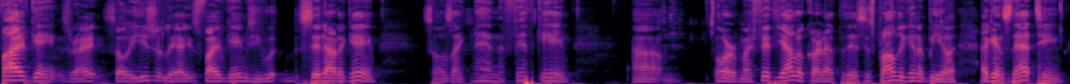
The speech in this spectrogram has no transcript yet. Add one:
five games, right? So usually I use five games. You would sit out a game. So I was like, man, the fifth game, um, or my fifth yellow card after this is probably gonna be a, against that team.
